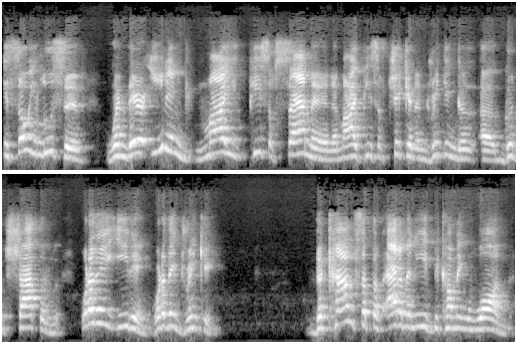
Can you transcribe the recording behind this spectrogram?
is so elusive when they're eating my piece of salmon and my piece of chicken and drinking a, a good shot of what are they eating? What are they drinking? The concept of Adam and Eve becoming one.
